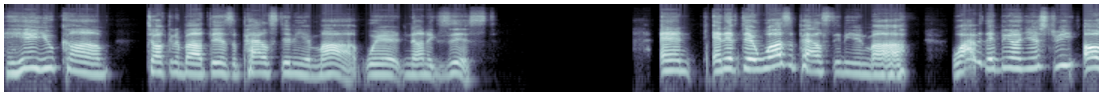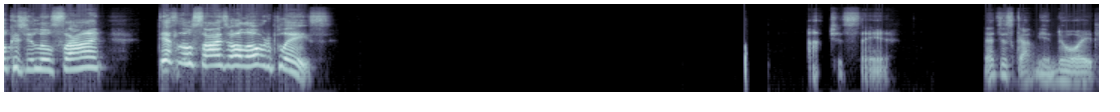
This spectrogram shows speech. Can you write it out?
And here you come talking about there's a Palestinian mob where none exist. And and if there was a Palestinian mob, why would they be on your street? Oh, because your little sign? There's little signs all over the place. I'm just saying. That just got me annoyed.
